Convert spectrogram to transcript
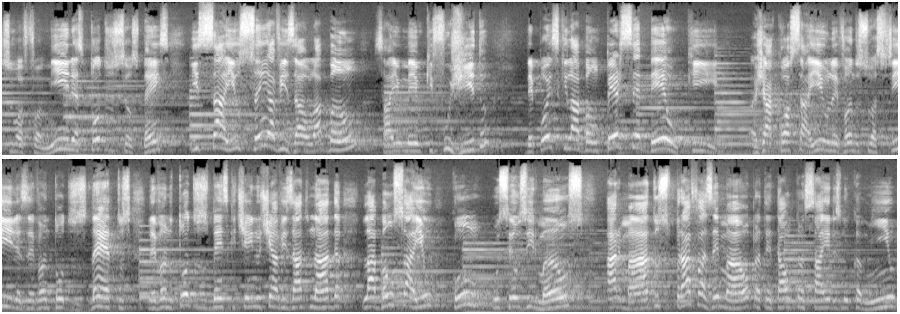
sua família, todos os seus bens e saiu sem avisar o Labão, saiu meio que fugido depois que Labão percebeu que Jacó saiu levando suas filhas, levando todos os netos, levando todos os bens que tinha e não tinha avisado nada, Labão saiu com os seus irmãos armados para fazer mal, para tentar alcançar eles no caminho,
